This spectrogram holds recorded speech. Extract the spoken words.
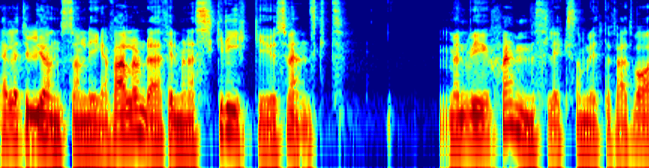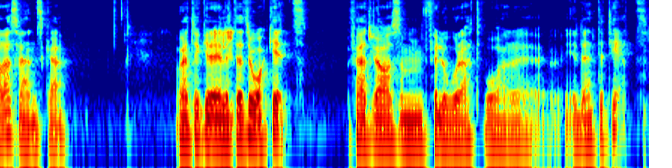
Eller typ Mm. Jönssonligan. För alla de där filmerna skriker ju svenskt. Men vi skäms liksom lite för att vara svenska. Och jag tycker det är lite tråkigt. För att vi har som förlorat vår eh, identitet.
